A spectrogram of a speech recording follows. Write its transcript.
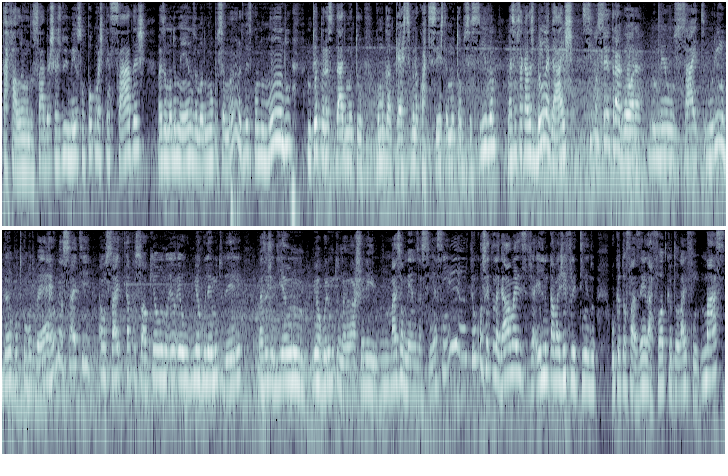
tá falando, sabe? Acho que as do e-mail são um pouco mais pensadas, mas eu mando menos, eu mando uma por semana, de vez em quando mando, não tenho periodicidade muito como Guncast, segunda, quarta e sexta, é muito obsessiva, mas são sacadas bem legais. Se você entrar agora no meu site, murilogan.com.br, o meu site é um site, tá pessoal, que eu, eu, eu me orgulhei muito dele, mas hoje em dia eu não me orgulho muito não. Eu acho ele mais ou menos assim. Assim, ele tem um conceito legal, mas já, ele não está mais refletindo o que eu estou fazendo, a foto que eu estou lá, enfim. Mas,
